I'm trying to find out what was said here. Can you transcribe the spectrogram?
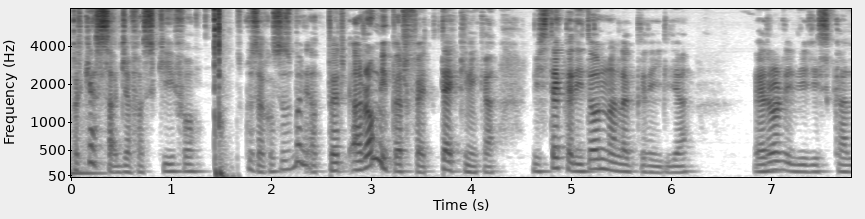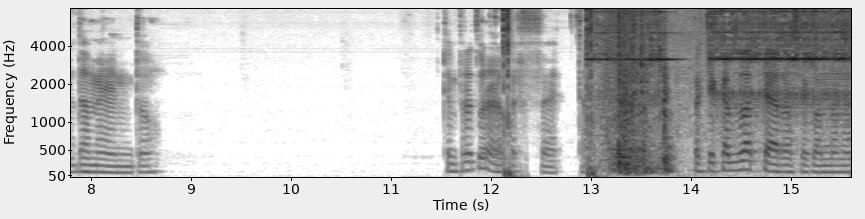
Perché assaggia fa schifo? scusa cosa ho sbagliato? Per... aromi perfetti tecnica. Bistecca di tonno alla griglia. Errori di riscaldamento Temperatura era perfetta. Perché è caduto a terra secondo me.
